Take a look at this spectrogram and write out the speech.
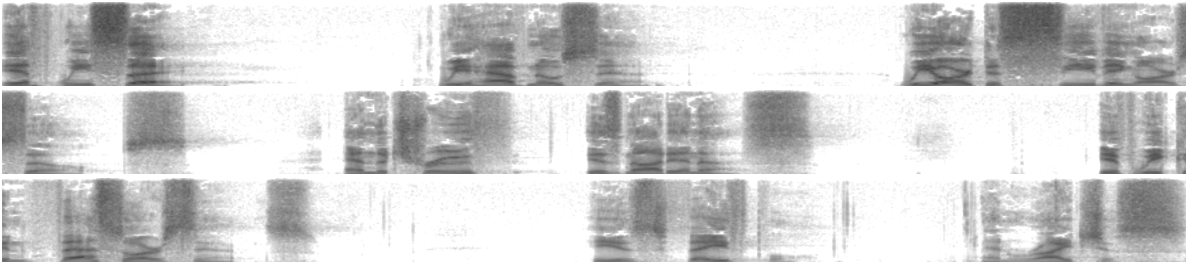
if we say we have no sin. We are deceiving ourselves, and the truth is not in us. If we confess our sins, He is faithful and righteous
